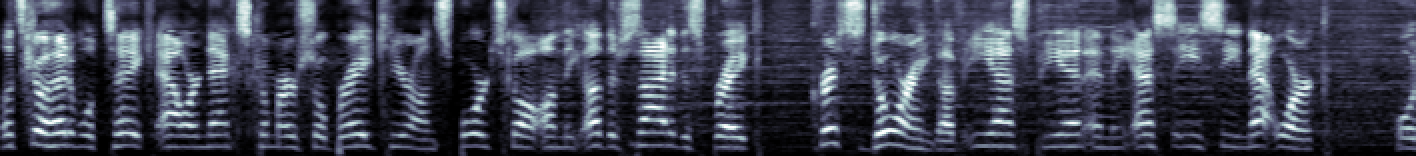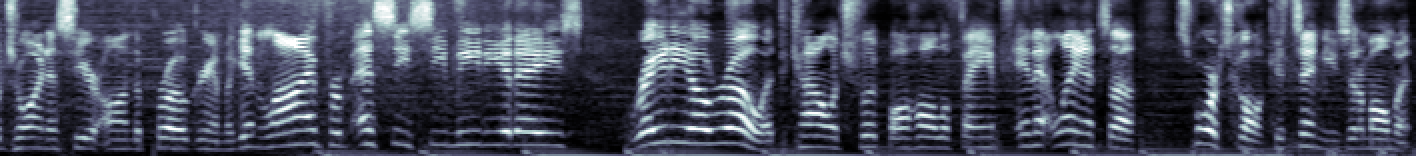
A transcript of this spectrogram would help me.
Let's go ahead and we'll take our next commercial break here on Sports Call. On the other side of this break, Chris Doering of ESPN and the SEC Network will join us here on the program. Again, live from SEC Media Days, Radio Row at the College Football Hall of Fame in Atlanta. Sports Call continues in a moment.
